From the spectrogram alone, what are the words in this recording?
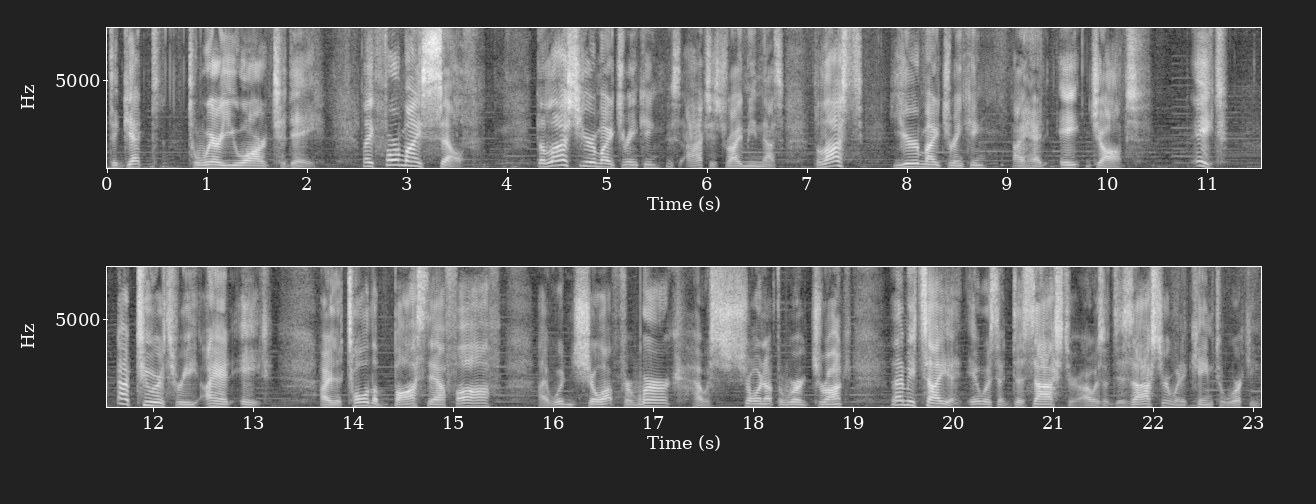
to get to where you are today. Like for myself, the last year of my drinking, this actually is driving me nuts. The last year of my drinking, I had eight jobs. Eight, not two or three, I had eight. I either told the boss to F off, I wouldn't show up for work. I was showing up to work drunk. Let me tell you, it was a disaster. I was a disaster when it came to working.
